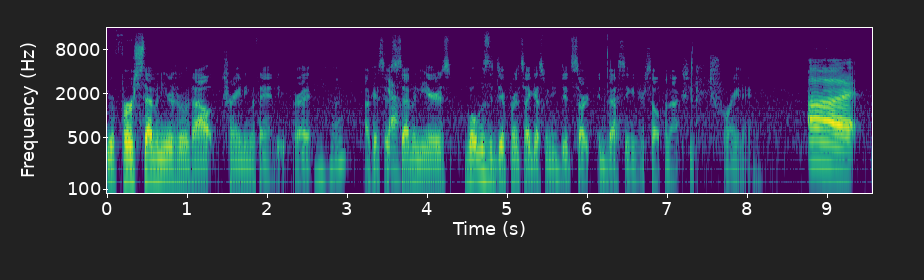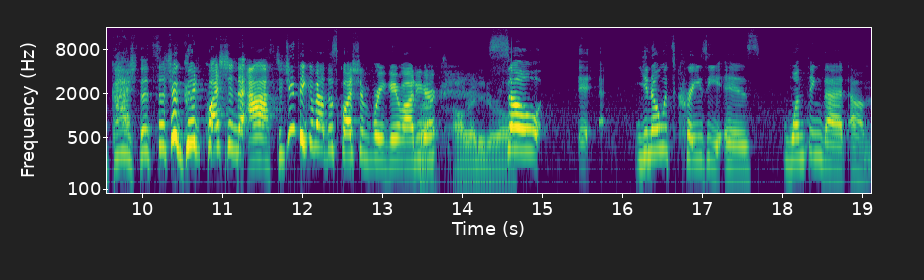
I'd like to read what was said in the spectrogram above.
your first seven years were without training with Andy, right? Mm-hmm. Okay, so yeah. seven years. What was the difference, I guess, when you did start investing in yourself and actually training? Uh, gosh, that's such a good question to ask. Did you think about this question before you came on here? All ready to roll. So, it, you know what's crazy is one thing that um,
